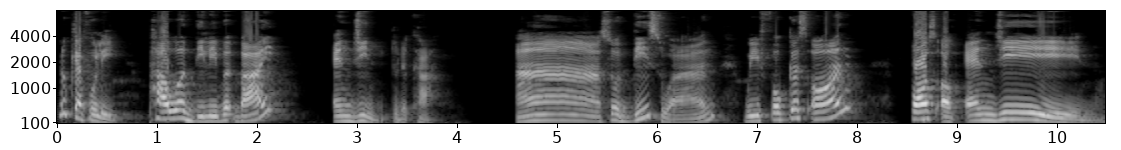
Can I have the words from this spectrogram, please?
Look carefully. Power delivered by engine to the car. Ah, so this one, we focus on force of engine.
